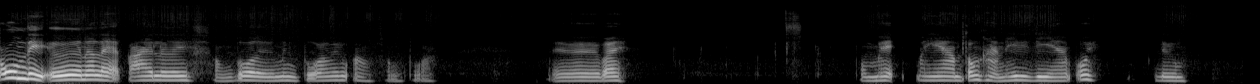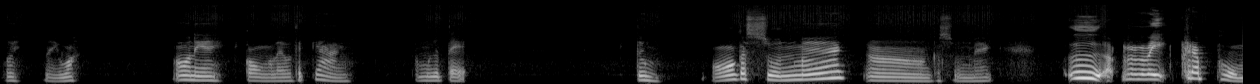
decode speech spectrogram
ตุ้มดิเออนั่นแหละ ตายเลยสองตัวเลยหนึ่งตัวไม่รู้อ้าวสองตัว เออไป ผมพยายามต้องหันให้ดีๆครับโอ้ย ลืมโอ้ย ไหนวะอ๋อนี่ไงกล่องอะไรวสักอย่างเอามือแตะตึมอ๋อกระสุนแม็กอ่ากระสุนแม็กเอออะไรครับผม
